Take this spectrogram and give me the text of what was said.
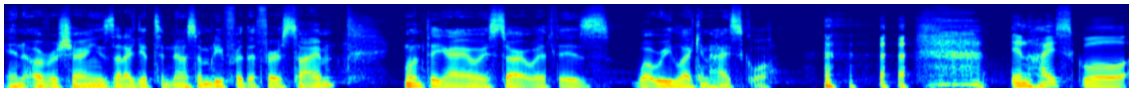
and oversharing is that I get to know somebody for the first time. One thing I always start with is, what were you like in high school? in high school,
